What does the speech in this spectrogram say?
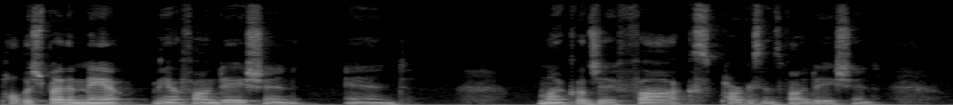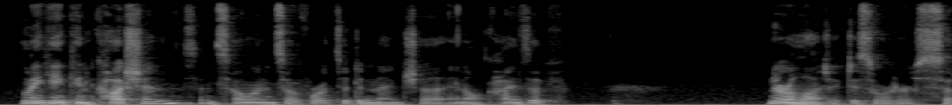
published by the Mayo, Mayo Foundation and Michael J. Fox, Parkinson's Foundation, linking concussions and so on and so forth to dementia and all kinds of neurologic disorders. So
